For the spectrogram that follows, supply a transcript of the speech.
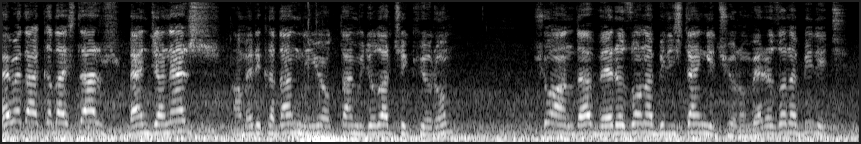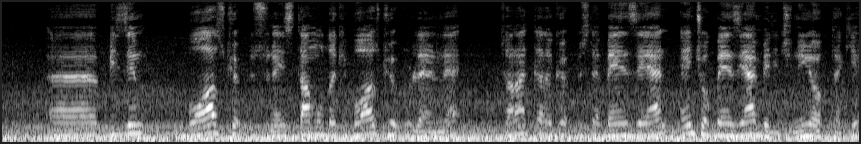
Evet arkadaşlar ben Caner. Amerika'dan New York'tan videolar çekiyorum. Şu anda Verrazona Beach'ten geçiyorum. Verrazona Beach e, bizim Boğaz Köprüsü'ne, İstanbul'daki Boğaz Köprülerine, Çanakkale Köprüsü'ne benzeyen, en çok benzeyen beach New York'taki.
